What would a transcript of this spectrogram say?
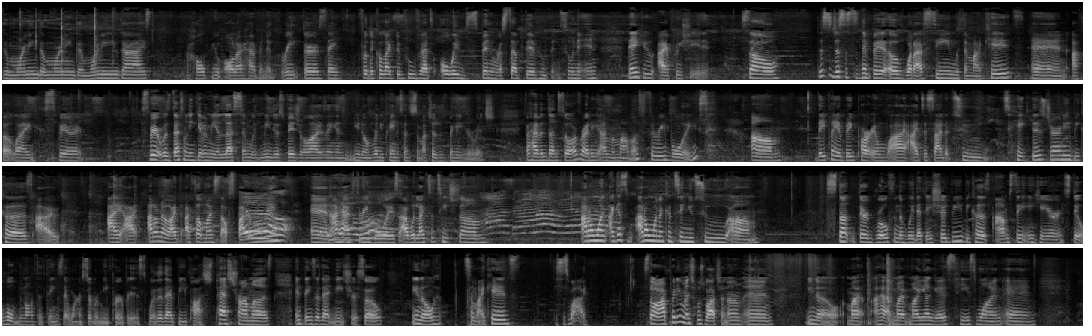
Good morning, good morning, good morning, you guys. I hope you all are having a great Thursday. For the collective who have always been receptive, who've been tuning in, thank you. I appreciate it. So, this is just a snippet of what I've seen within my kids, and I felt like Spirit. Spirit was definitely giving me a lesson with me just visualizing and, you know, really paying attention to my children's behavior, which I haven't done so already, I'm a mama of three boys. Um, they play a big part in why I decided to take this journey because I, I, I, I don't know. I, I felt myself spiraling, and I have three boys. I would like to teach them. I don't want. I guess I don't want to continue to. Um, stunt their growth in the way that they should be because I'm sitting here still holding on to things that weren't serving me purpose, whether that be past, past traumas and things of that nature. So, you know, to my kids, this is why. So I pretty much was watching them and you know, my I have my my youngest, he's one and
